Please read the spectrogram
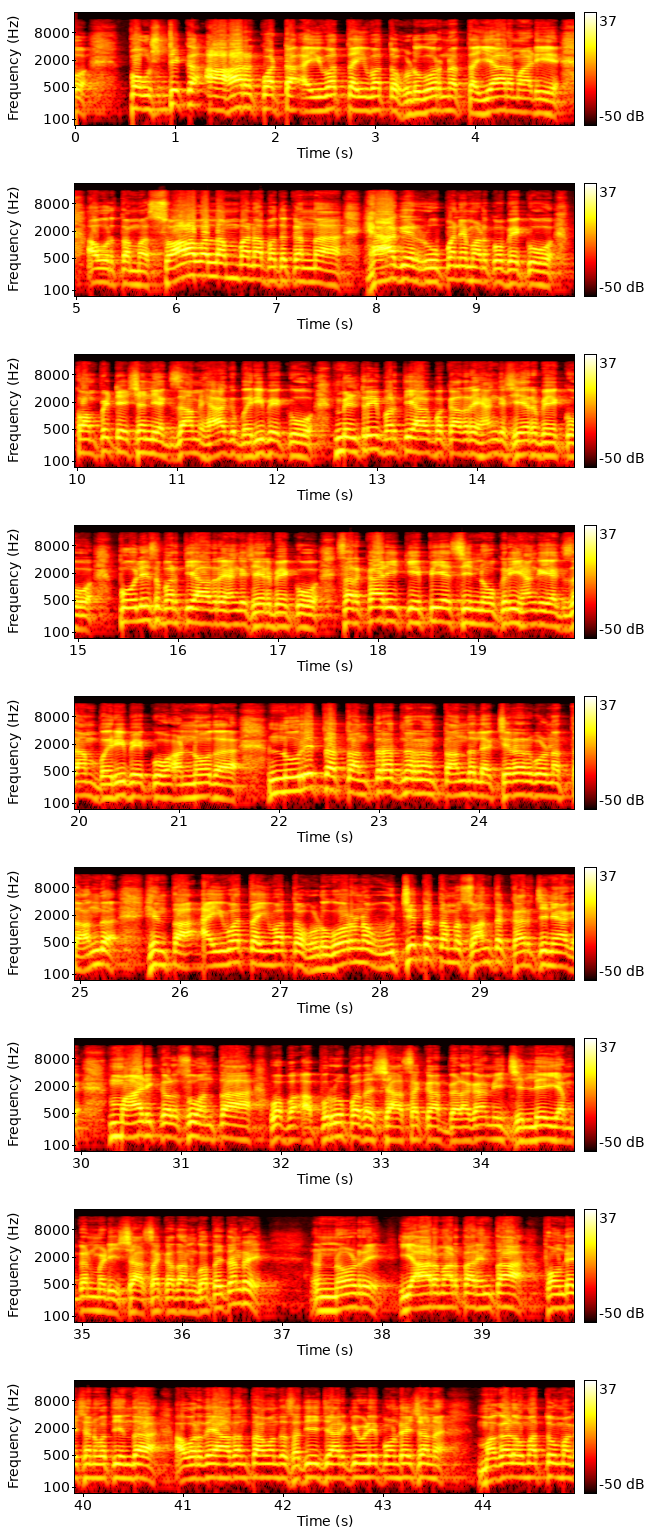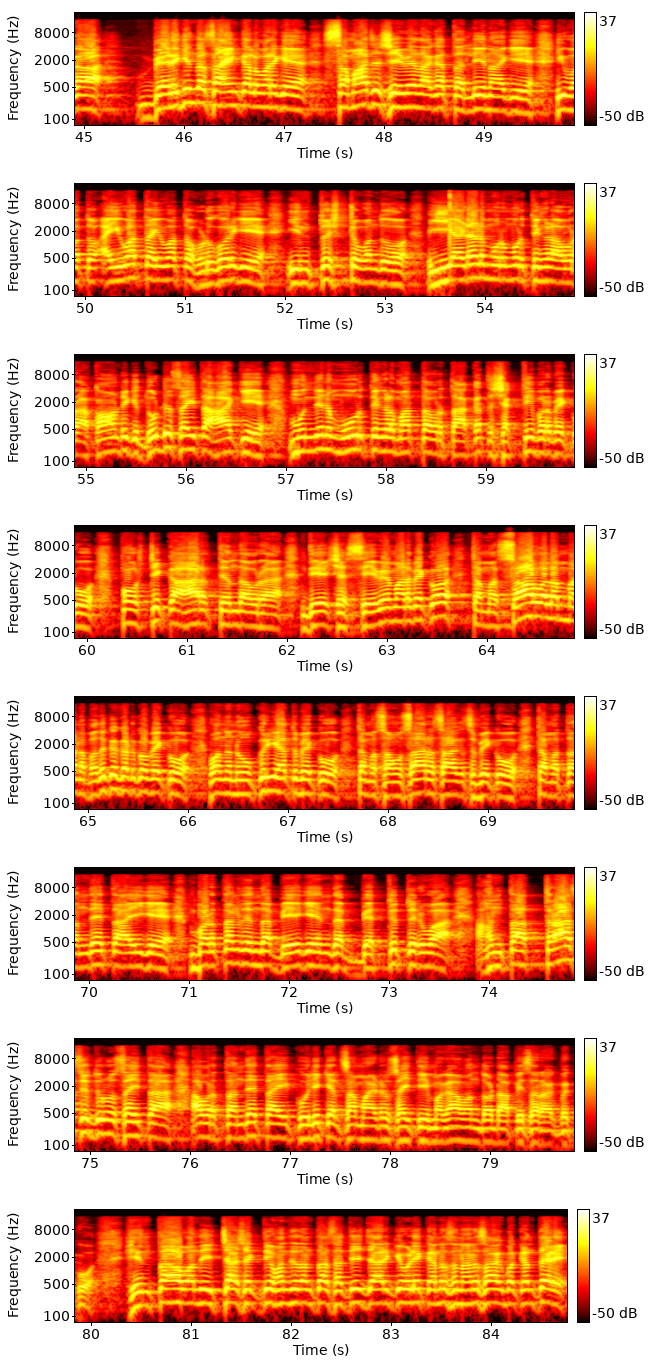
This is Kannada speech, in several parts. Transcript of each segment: ಪೌಷ್ಟಿಕ ಆಹಾರ ಕೊಟ್ಟ ಐವತ್ತೈವತ್ತು ಹುಡುಗರನ್ನ ತಯಾರು ಮಾಡಿ ಅವರು ತಮ್ಮ ಸ್ವಾವಲಂಬನ ಬದುಕನ್ನು ಹೇಗೆ ರೂಪಣೆ ಮಾಡ್ಕೋಬೇಕು ಕಾಂಪಿಟೇಷನ್ ಎಕ್ಸಾಮ್ ಹೇಗೆ ಬರಿಬೇಕು ಮಿಲ್ಟ್ರಿ ಭರ್ತಿ ಆಗಬೇಕಾದ್ರೆ ಹೆಂಗೆ ಸೇರಬೇಕು ಪೊಲೀಸ್ ಭರ್ತಿ ಆದರೆ ಹೆಂಗೆ ಸೇರಬೇಕು, ಸರ್ಕಾರಿ ಕೆ ಪಿ ಎಸ್ ಸಿ ನೌಕರಿ ಹೆಂಗೆ ಎಕ್ಸಾಮ್ ಬರಿಬೇಕು ಅನ್ನೋದು ನುರಿತ ತಂತ್ರಜ್ಞರನ್ನ ತಂದು ಲೆಕ್ಚರರ್ಗಳನ್ನ ತಂದು ಇಂಥ ಐವತ್ತೈವತ್ತು ಹುಡುಗರನ್ನ ಉಚಿತ ತಮ್ಮ ಸ್ವಂತ ಖರ್ಚಿನ್ಯಾಗ ಮಾಡಿ ಕಳಿಸುವಂಥ ಒಬ್ಬ ಅಪರೂಪದ ಶಾಸಕ, ಬೆಳಗಾವಿ ಜಿಲ್ಲೆ ಯಮಕನ್ಮಡಿ ಶಾಸಕ ಅದಾನ ಗೊತ್ತೈತನ್ರಿ? ನೋಡ್ರಿ, ಯಾರು ಮಾಡ್ತಾರೆ ಇಂಥ ಫೌಂಡೇಶನ್ ವತಿಯಿಂದ? ಅವರದೇ ಆದಂಥ ಒಂದು ಸತೀಶ್ ಜಾರಕಿಹೊಳಿ ಫೌಂಡೇಶನ್. ಮಗಳು ಮತ್ತು ಮಗ ಬೆಳಗಿಂದ ಸಾಯಂಕಾಲವರೆಗೆ ಸಮಾಜ ಸೇವೆದಾಗ ತಲ್ಲೀನಾಗಿ ಇವತ್ತು ಐವತ್ತೈವತ್ತು ಹುಡುಗರಿಗೆ ಇಂತಿಷ್ಟು ಒಂದು ಎರಡೆರಡು ಮೂರು ಮೂರು ತಿಂಗಳು ಅವರ ಅಕೌಂಟಿಗೆ ದುಡ್ಡು ಸಹಿತ ಹಾಕಿ ಮುಂದಿನ ಮೂರು ತಿಂಗಳು ಮತ್ತು ಅವ್ರ ತಾಕತ್ತು ಶಕ್ತಿ ಬರಬೇಕು ಪೌಷ್ಟಿಕ ಆಹಾರ ತಿಂದು ಅವರ ದೇಶ ಸೇವೆ ಮಾಡಬೇಕು, ತಮ್ಮ ಸ್ವಾವಲಂಬನ ಬದುಕು ಕಟ್ಕೋಬೇಕು, ಒಂದು ನೌಕರಿ ಹತ್ತಬೇಕು, ತಮ್ಮ ಸಂಸಾರ ಸಾಗಿಸಬೇಕು, ತಮ್ಮ ತಂದೆ ತಾಯಿಗೆ ಬಡತನದಿಂದ ಬೇಗೆಯಿಂದ ಬೆತ್ತುತ್ತಿರುವ ಅಂಥ ತ್ರಾಸಿದ್ರು ಸಹಿತ ಅವರ ತಂದೆ ತಾಯಿ ಕೂಲಿ ಕೆಲಸ ಮಾಡಿದ್ರು ಸಹಿತ ಈ ಮಗ ಒಂದು ದೊಡ್ಡ ಆಫೀಸರ್ ಆಗಬೇಕು. ಇಂಥ ಒಂದು ಇಚ್ಛಾಶಕ್ತಿ ಹೊಂದಿದಂಥ ಸತೀಶ್ ಜಾರಕಿಹೊಳಿ ಕನಸು ನನಸಾಗ್ಬೇಕಂತೇಳಿ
